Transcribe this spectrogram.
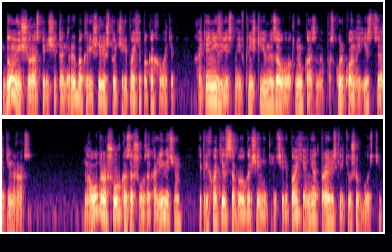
Дома еще раз пересчитали рыбок и решили, что черепахи пока хватит, хотя неизвестно, и в книжке юный зоолог не указано, поскольку она ест за один раз. На утро Шурка зашел за Калинычем, и, прихватив с собой угощение для черепахи, они отправились к Витюше в гости.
